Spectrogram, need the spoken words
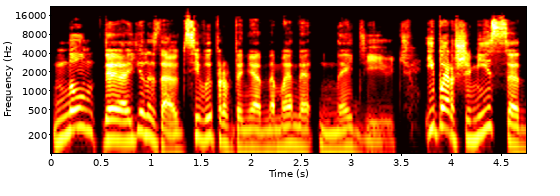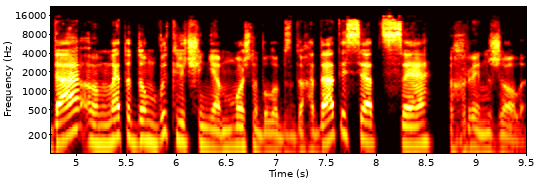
Ну, е, я не знаю, ці виправдання на мене не діють. І перше місце, да, е, методом виключення можна було б здогадатися, це гринжоли.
